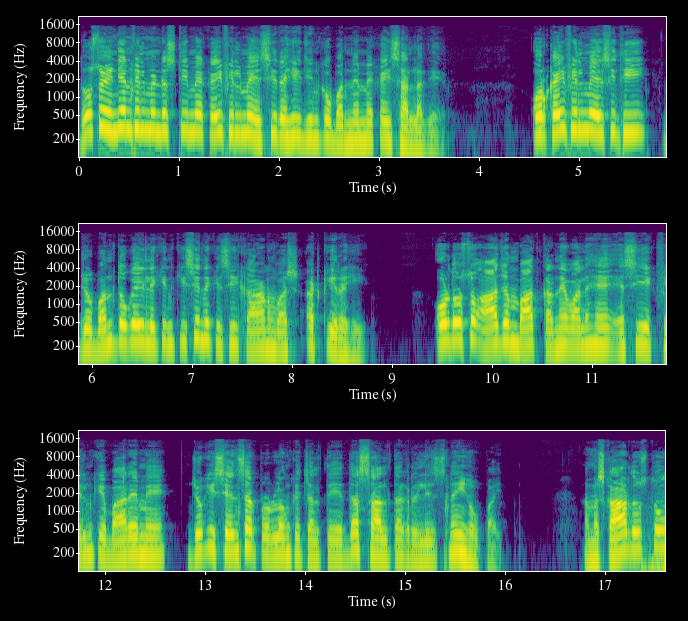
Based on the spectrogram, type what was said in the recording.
दोस्तों इंडियन फ़िल्म इंडस्ट्री में कई फ़िल्में ऐसी रही जिनको बनने में कई साल लगे। और कई फ़िल्में ऐसी थी जो बन तो गई, लेकिन किसी न किसी कारणवश अटकी रही। और दोस्तों, आज हम बात करने वाले हैं ऐसी एक फ़िल्म के बारे में जो कि सेंसर प्रॉब्लम के चलते 10 साल तक रिलीज़ नहीं हो पाई। नमस्कार दोस्तों,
